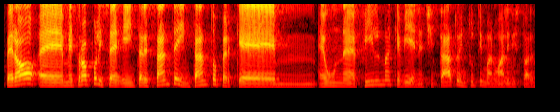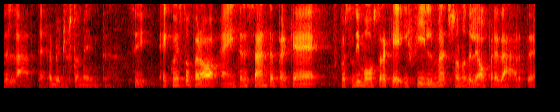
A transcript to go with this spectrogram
però eh, Metropolis è interessante intanto perché mh, è un eh, film che viene citato in tutti i manuali di storia dell'arte. E beh, giustamente. Sì, e questo però è interessante perché questo dimostra che i film sono delle opere d'arte.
